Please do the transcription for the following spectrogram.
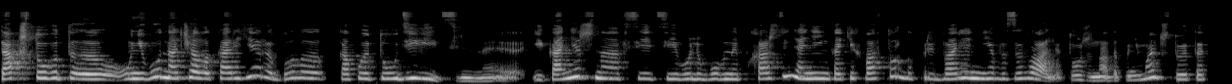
Так что вот э, у него начало карьеры было какое-то удивительное. И, конечно, все эти его любовные похождения, они никаких восторгов при дворе не вызывали. Тоже надо понимать, что это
